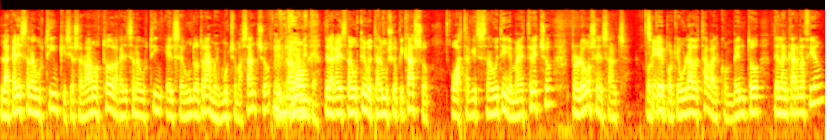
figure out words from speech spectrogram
La calle San Agustín, que si observamos todo, la calle San Agustín, el segundo tramo es mucho más ancho. El tramo de la calle San Agustín, donde está el Museo Picasso, o hasta aquí San Agustín, es más estrecho, pero luego se ensancha. ¿Por Sí. qué? Porque a un lado estaba el convento de la Encarnación,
